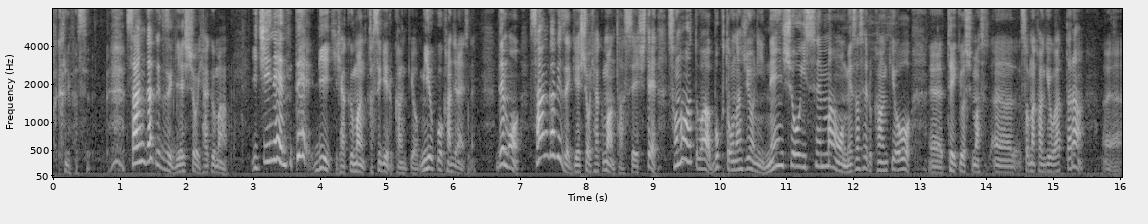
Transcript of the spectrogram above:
わかります？3ヶ月で月賞100万1年で利益100万稼げる環境魅力を感じないですね。でも3ヶ月で月賞100万達成してその後は僕と同じように年商1000万を目指せる環境を、えー、提供します、えー、そんな環境があったら、え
